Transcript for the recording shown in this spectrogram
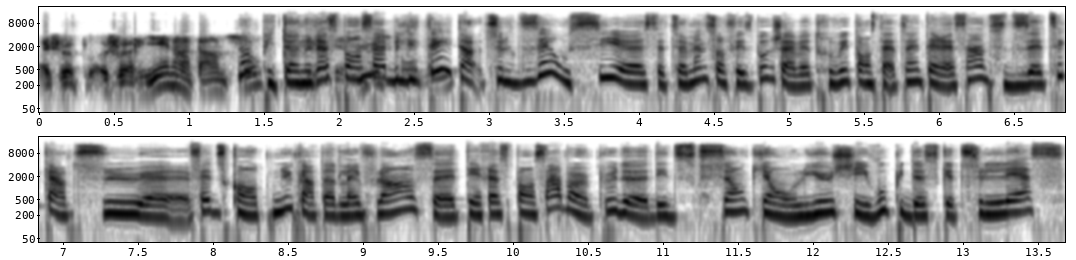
Je veux, je veux rien entendre ça. Non, puis tu as une responsabilité. Tu le disais aussi euh, cette semaine sur Facebook, j'avais trouvé ton statut intéressant. Tu disais, tu sais, quand tu euh, fais du contenu, quand tu as de l'influence, euh, tu es responsable un peu de, des discussions qui ont lieu chez vous, puis de ce que tu laisses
